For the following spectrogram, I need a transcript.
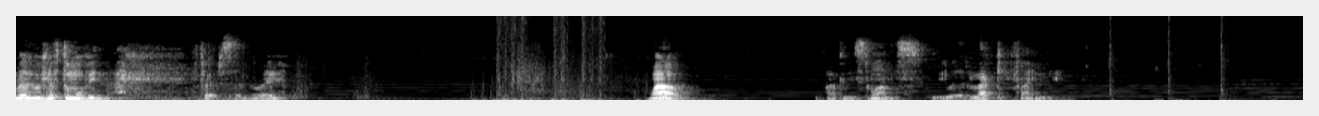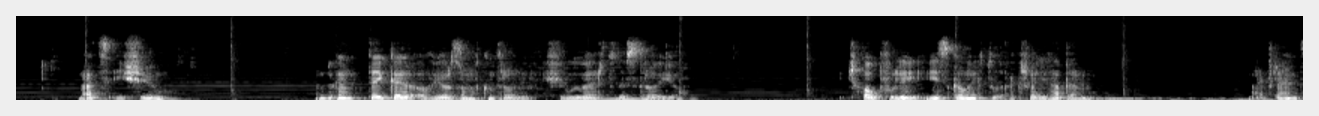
Well, we have to move in first anyway. Wow! At least once. We were lucky finally. That's issue. And we can take care of your zone of control if we were to destroy you. Which hopefully is going to actually happen. My friend.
